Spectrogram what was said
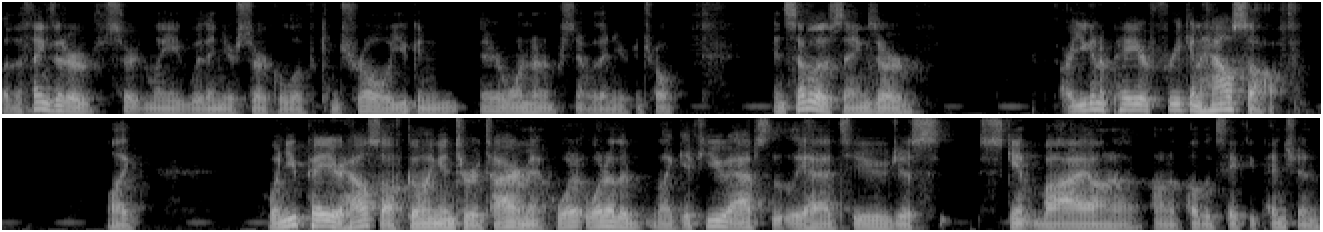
But the things that are certainly within your circle of control, you can, they're 100% within your control and some of those things are are you going to pay your freaking house off? Like when you pay your house off going into retirement what what other like if you absolutely had to just skimp by on a on a public safety pension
